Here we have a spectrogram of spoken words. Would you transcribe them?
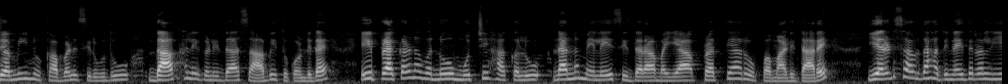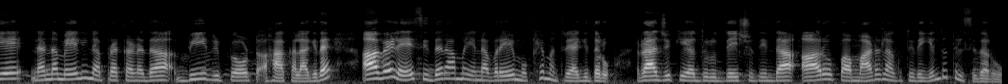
ಜಮೀನು ಕಬಳಿಸಿರುವುದು ದಾಖಲೆಗಳಿಂದ ಸಾಬೀತುಗೊಂಡಿದೆ. ಈ ಪ್ರಕರಣವನ್ನು ಮುಚ್ಚಿಹಾಕಲು ನನ್ನ ಮೇಲೆ ಸಿದ್ದರಾಮಯ್ಯ ಪ್ರತ್ಯಾರೋಪ ಮಾಡಿದ್ದಾರೆ. ಎರಡ್ ಸಾವಿರದ ಹದಿನೈದರಲ್ಲಿಯೇ ನನ್ನ ಮೇಲಿನ ಪ್ರಕರಣದ ಬಿ ರಿಪೋರ್ಟ್ ಹಾಕಲಾಗಿದೆ. ಆ ವೇಳೆ ಸಿದ್ದರಾಮಯ್ಯನವರೇ ಮುಖ್ಯಮಂತ್ರಿಯಾಗಿದ್ದರು. ರಾಜಕೀಯ ದುರುದ್ದೇಶದಿಂದ ಆರೋಪ ಮಾಡಲಾಗುತ್ತಿದೆ ಎಂದು ತಿಳಿಸಿದರು.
